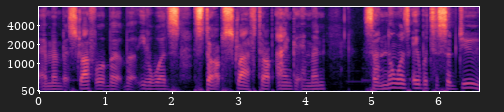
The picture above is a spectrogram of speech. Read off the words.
Amen. But strife, but, but evil words stir up strife, stir up anger. Amen. So no one's able to subdue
